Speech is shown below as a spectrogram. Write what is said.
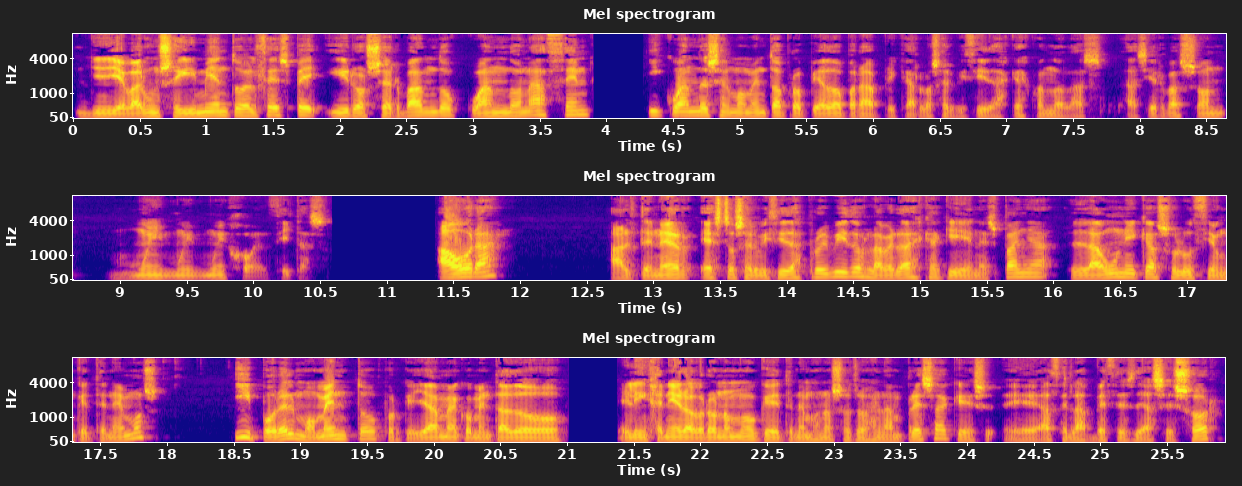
llevar un seguimiento del césped, ir observando cuándo nacen y cuándo es el momento apropiado para aplicar los herbicidas, que es cuando las, hierbas son muy, muy, muy jovencitas. Ahora, al tener estos herbicidas prohibidos, la verdad es que aquí en España la única solución que tenemos, y por el momento, porque ya me ha comentado el ingeniero agrónomo que tenemos nosotros en la empresa, que eh, hace las veces de asesor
